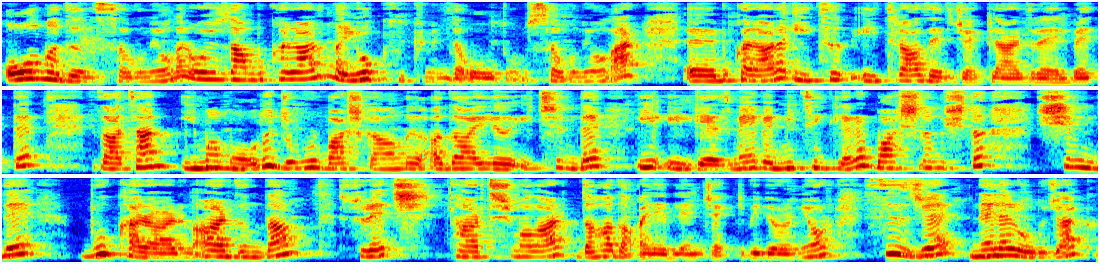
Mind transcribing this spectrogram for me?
olmadığını savunuyorlar. O yüzden bu kararın da yok hükmünde olduğunu savunuyorlar. E, bu karara iti- itiraz edeceklerdir elbette. Zaten İmamoğlu Cumhurbaşkanlığı adaylığı için de il il gezmeye ve mitinglere başlamıştı. Şimdi bu kararın ardından süreç, tartışmalar daha da alevlenecek gibi görünüyor. Sizce neler olacak?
